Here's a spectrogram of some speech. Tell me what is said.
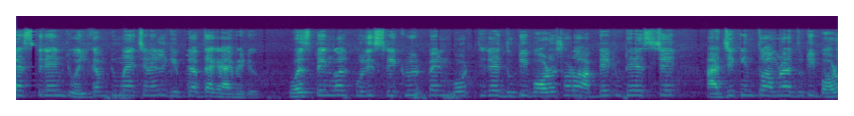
aspirant welcome to my channel gift of the গাইবেডু West Bengal police recruitment board থেকে দুটি বড় সড়ো আপডেট উঠে এসছে। আজকে কিন্তু আমরা দুটি বড়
